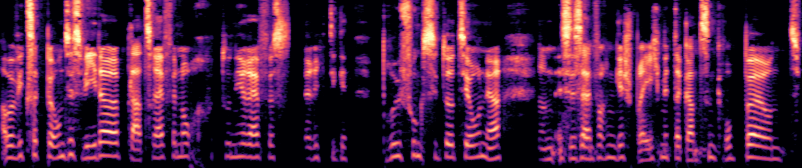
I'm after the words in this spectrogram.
Aber wie gesagt, bei uns ist weder Platzreife noch Turnierreife eine richtige Prüfungssituation. Ja. Und es ist einfach ein Gespräch mit der ganzen Gruppe und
